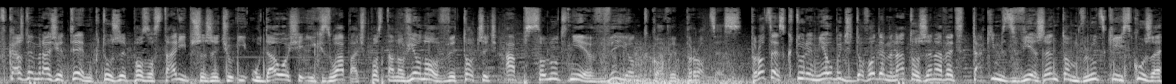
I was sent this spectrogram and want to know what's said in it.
W każdym razie tym, którzy pozostali przy życiu i udało się ich złapać, postanowiono wytoczyć absolutnie wyjątkowy proces. Proces, który miał być dowodem na to, że nawet takim zwierzętom w ludzkiej skórze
